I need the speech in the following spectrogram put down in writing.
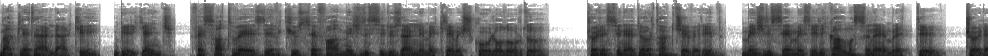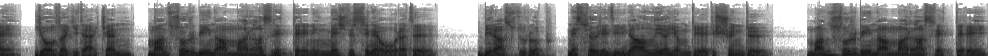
Naklederler ki bir genç fesat ve zevkü sefa meclisi düzenlemekle meşgul olurdu. Kölesine dört akçe verip meclise mezeli kalmasını emretti. Köle yolda giderken Mansur bin Ammar Hazretlerinin meclisine uğradı. Biraz durup ne söylediğini anlayayım diye düşündü. Mansur bin Ammar Hazretleri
